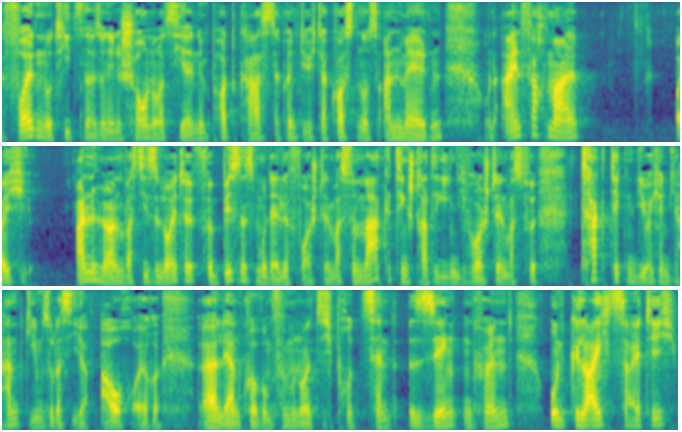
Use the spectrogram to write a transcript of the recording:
Folgennotizen, also in den Show Notes hier in dem Podcast. Da könnt ihr euch da kostenlos anmelden und einfach mal euch anhören, was diese Leute für Businessmodelle vorstellen, was für Marketingstrategien die vorstellen, was für Taktiken die euch in die Hand geben, so dass ihr auch eure äh, Lernkurve um 95 Prozent senken könnt und gleichzeitig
